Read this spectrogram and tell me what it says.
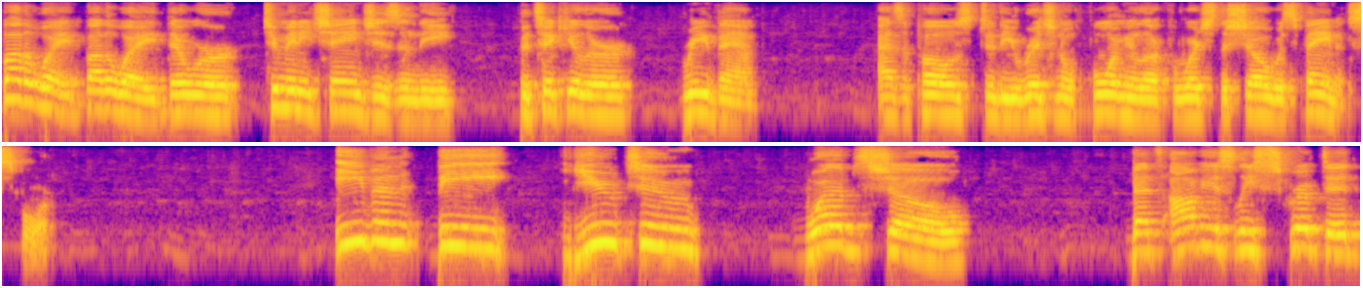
by the way, by the way, there were too many changes in the particular revamp as opposed to the original formula for which the show was famous for. Even the YouTube web show that's obviously scripted,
